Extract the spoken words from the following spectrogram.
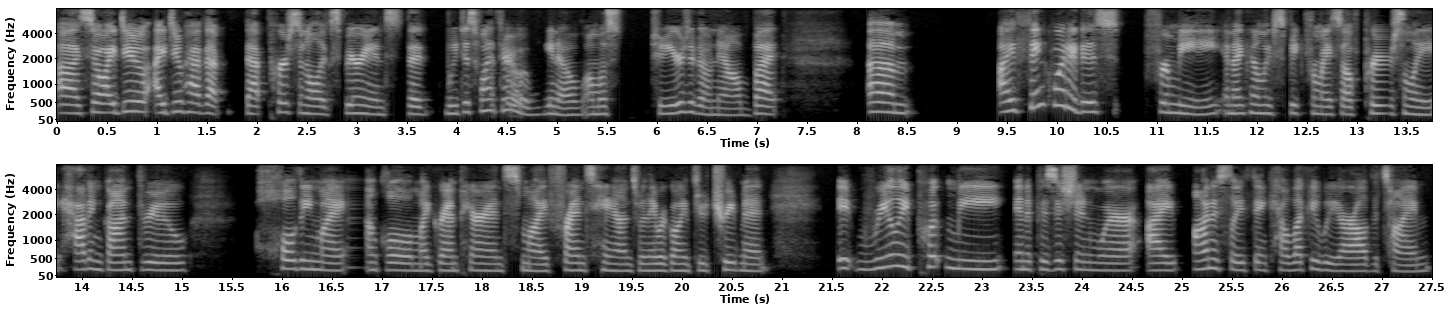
Uh, so I do I do have that that personal experience that we just went through, you know, almost two years ago now. But um, I think what it is for me, and I can only speak for myself personally, having gone through holding my uncle, my grandparents, my friends' hands when they were going through treatment, it really put me in a position where I honestly think how lucky we are all the time,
